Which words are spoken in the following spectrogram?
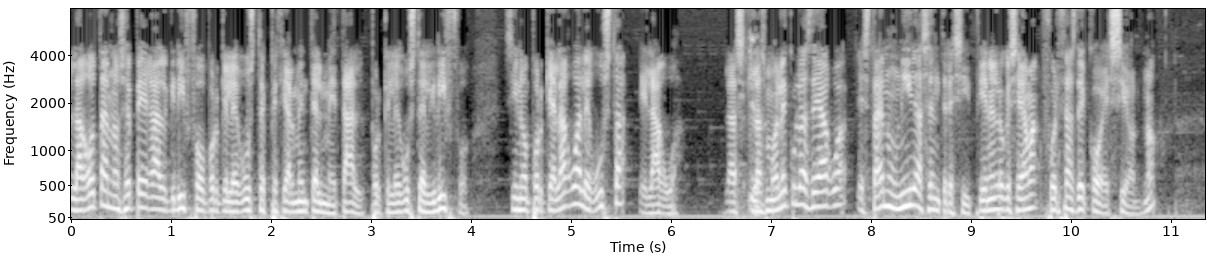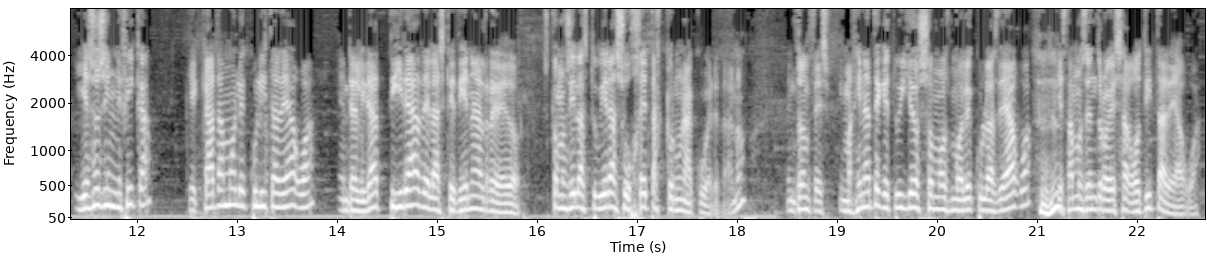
la gota no se pega al grifo porque le guste especialmente el metal, porque le guste el grifo, sino porque al agua le gusta el agua. Las, moléculas de agua están unidas entre sí, tienen lo que se llama fuerzas de cohesión, ¿no? Y eso significa que cada moleculita de agua en realidad tira de las que tiene alrededor. Es como si las tuviera sujetas con una cuerda, ¿no? Entonces, imagínate que tú y yo somos moléculas de agua y estamos dentro de esa gotita de agua.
